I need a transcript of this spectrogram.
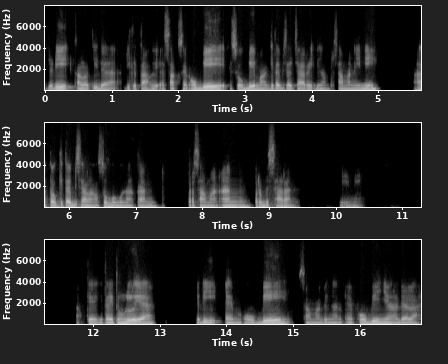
Jadi kalau tidak diketahui S-aksen OB, SOB, maka kita bisa cari dengan persamaan ini, atau kita bisa langsung menggunakan persamaan perbesaran. Ini. Oke, kita hitung dulu ya. Jadi MOB sama dengan FOB-nya adalah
